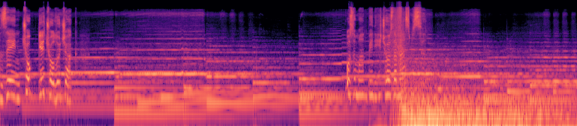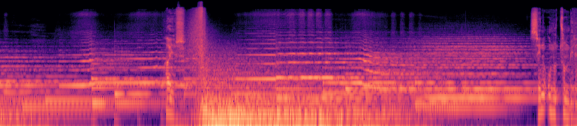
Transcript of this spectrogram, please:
Zeyn çok geç olacak. O zaman beni hiç özlemez misin? Hayır. Seni unuttum bile.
